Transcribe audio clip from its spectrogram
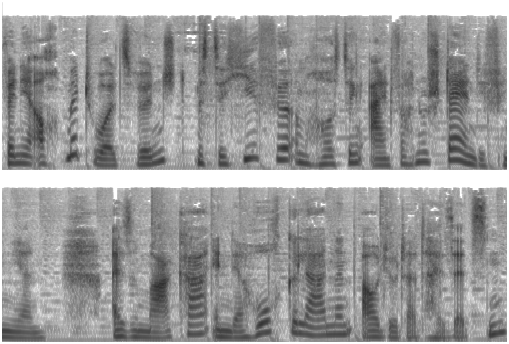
Wenn ihr auch Mid-Rolls wünscht, müsst ihr hierfür im Hosting einfach nur Stellen definieren, also Marker in der hochgeladenen Audiodatei setzen,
